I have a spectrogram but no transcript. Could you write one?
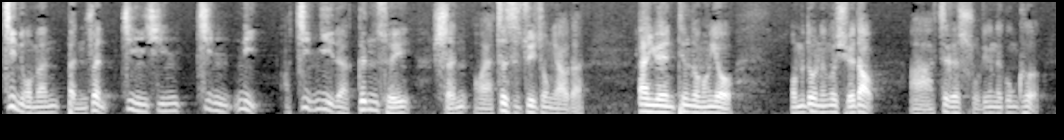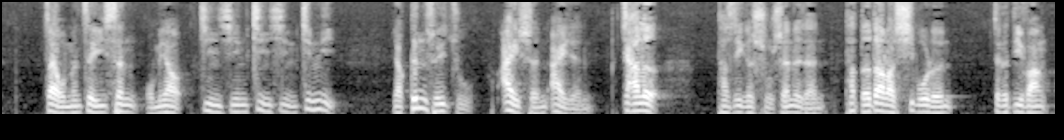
尽我们本分，尽心尽力啊，尽力的跟随神，啊，这是最重要的。但愿听众朋友，我们都能够学到啊，这个属灵的功课，在我们这一生，我们要尽心、尽心、尽力，要跟随主，爱神爱人。加勒，他是一个属神的人，他得到了希伯伦这个地方，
